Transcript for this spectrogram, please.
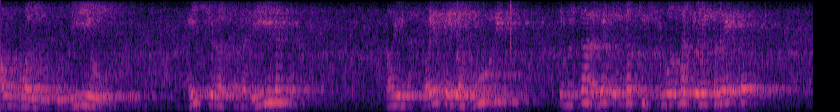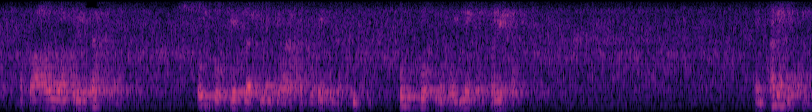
awal beliau hijrah ke Madinah, mayoritas mereka Yahudi, sementara Baitul Maqdis diwarnai oleh mereka, maka Allah perintahkan untuk kiblat ini diarahkan ke Baitul Maqdis untuk memuliakan mereka. Dan ada hikmah.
